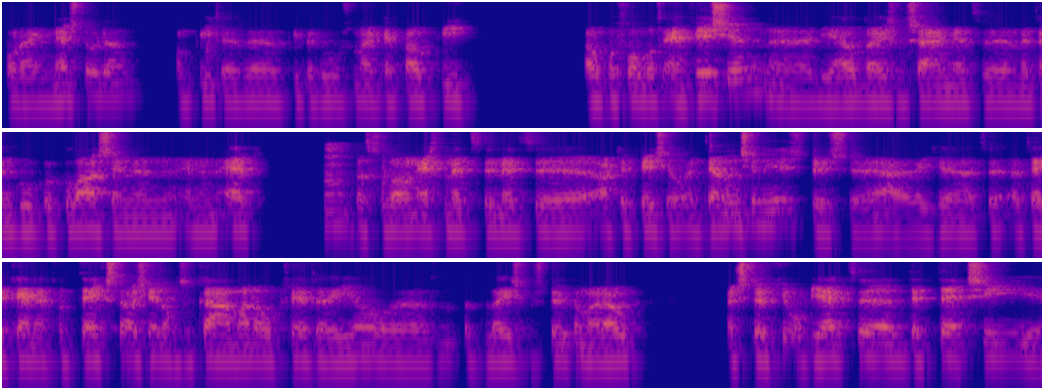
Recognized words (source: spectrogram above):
voorheen Nestor dan, van Pieter, Pieter Roels. Maar ik heb ook die, ook bijvoorbeeld Envision, eh, die heel bezig zijn met, eh, met een Google Glass en een, en een app. Hmm. Wat gewoon echt met, met uh, artificial intelligence is. Dus ja, weet je, het, het, herkennen van teksten. Als je nog eens een camera opzet, joh, het lezen van stukken. Maar ook een stukje objectdetectie.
